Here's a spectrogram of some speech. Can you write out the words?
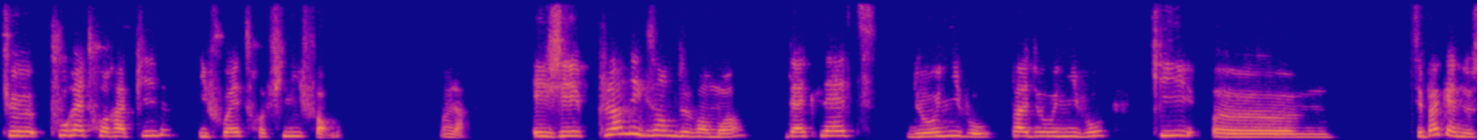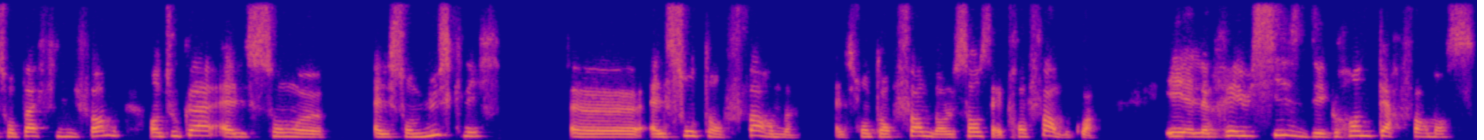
que pour être rapide, il faut être filiforme. Voilà. Et j'ai plein d'exemples devant moi d'athlètes de haut niveau, pas de haut niveau, qui, euh, c'est pas qu'elles ne sont pas filiformes, en tout cas, elles sont, euh, elles sont musclées, euh, elles sont en forme, elles sont en forme dans le sens d'être en forme, quoi. Et elles réussissent des grandes performances.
